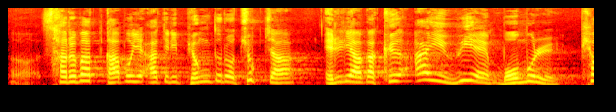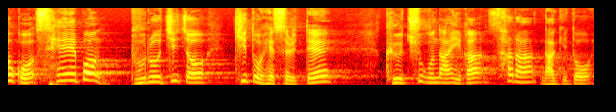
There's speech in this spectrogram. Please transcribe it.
어, 사르밧 가보의 아들이 병들어 죽자 엘리야가 그 아이 위에 몸을 펴고 세 번 부르짖어 기도했을 때 그 죽은 아이가 살아나기도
